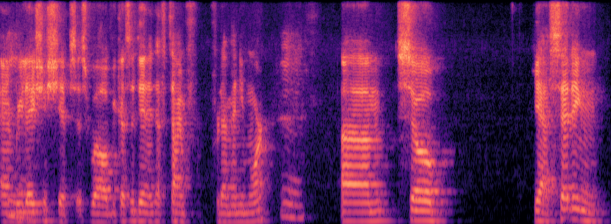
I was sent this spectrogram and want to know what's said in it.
and Mhm. relationships as well because i didn't have time f- for them anymore. Um, so yeah setting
